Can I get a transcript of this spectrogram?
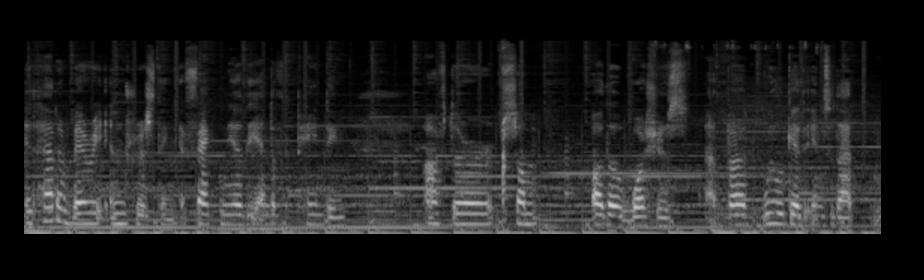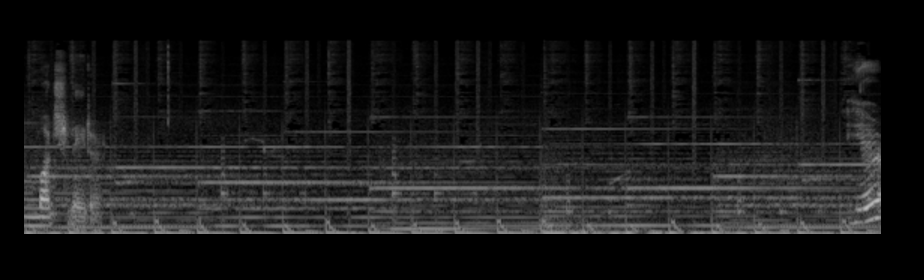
it had a very interesting effect near the end of the painting after some other washes, but we'll get into that much later. Here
